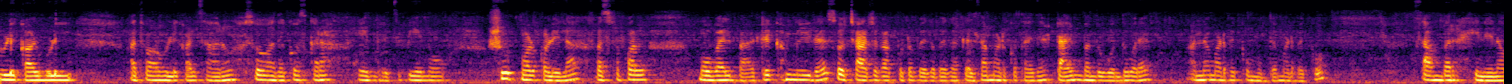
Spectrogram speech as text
ಹುಳ್ಳಿಕಾಳು ಹುಳಿ ಅಥವಾ ಹುಳ್ಳಿಕಾಳು ಸಾರು. ಸೊ ಅದಕ್ಕೋಸ್ಕರ ಏನು ರೆಸಿಪಿ ಏನು ಶೂಟ್ ಮಾಡ್ಕೊಳ್ಳಿಲ್ಲ. First of all mobile battery ಕಮ್ಮಿ ಇದೆ ಸೊ ಚಾರ್ಜ್ಗೆ ಹಾಕ್ಬಿಟ್ಟು ಬೇಗ ಬೇಗ ಕೆಲಸ ಮಾಡ್ಕೋತಾ ಇದೆ ಟೈಮ್ ಬಂದು ಒಂದೂವರೆ, ಅನ್ನ ಮಾಡಬೇಕು, ಮುದ್ದೆ ಮಾಡಬೇಕು. ಸಾಂಬಾರು ಇನ್ನೇನೋ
